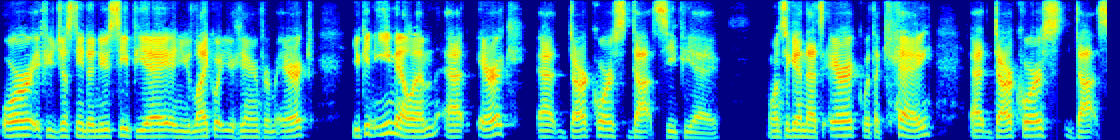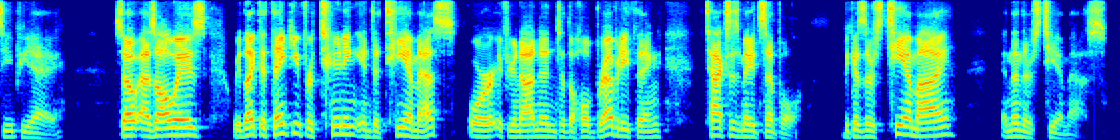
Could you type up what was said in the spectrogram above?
or if you just need a new CPA and you like what you're hearing from Erik, you can email him at erik at darkhorse.cpa. Once again, that's Erik with a K at darkhorse.cpa. So, as always, we'd like to thank you for tuning into TMS, or if you're not into the whole brevity thing, Taxes Made Simple, because there's TMI and then there's TMS.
